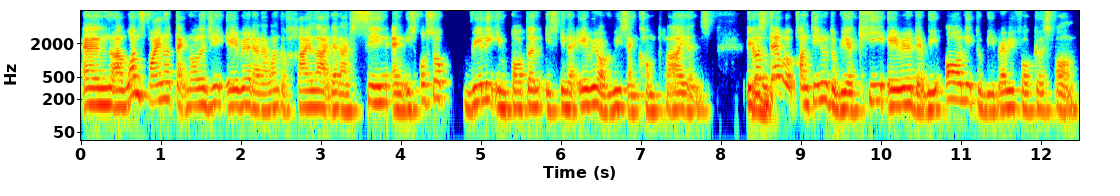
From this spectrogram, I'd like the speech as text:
And uh, one final technology area that I want to highlight that I've seen and is also really important is in the area of risk and compliance. Because mm-hmm. that will continue to be a key area that we all need to be very focused on.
